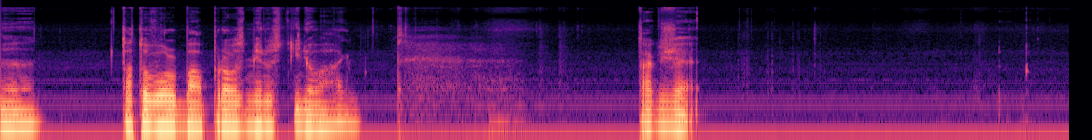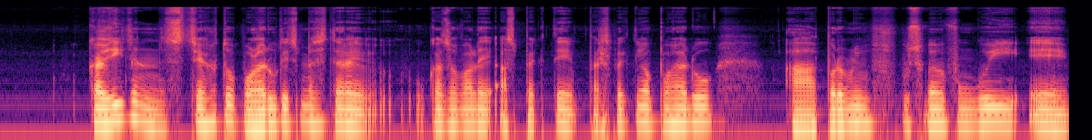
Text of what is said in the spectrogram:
eh, tato volba pro změnu stínování. Takže každý ten z těchto pohledů, teď jsme si tady ukazovali aspekty perspektivního pohledu a podobným způsobem fungují i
